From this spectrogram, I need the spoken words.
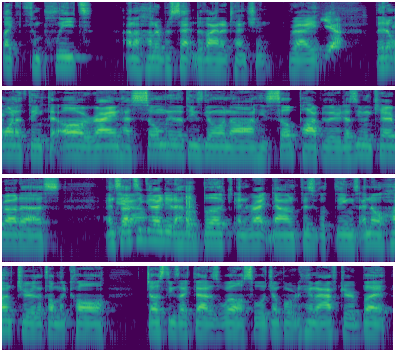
like complete and 100% divine attention, right? Yeah, They don't want to think that oh Ryan has so many other things going on. He's so popular. He doesn't even care about us. And so that's a good idea to have a book and write down physical things. I know Hunter that's on the call does things like that as well. So we'll jump over to him after. But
